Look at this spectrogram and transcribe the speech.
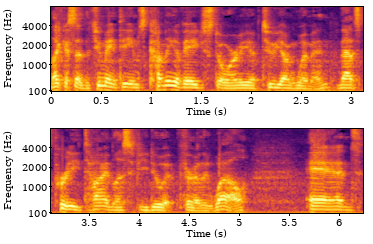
Like I said, the two main themes coming of age story of two young women. That's pretty timeless if you do it fairly well. And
